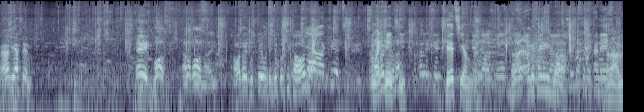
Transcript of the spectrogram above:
হ্যাঁ নিয়ে আসেন। এই বস হ্যালো বস। আমাদের গুষ্টি ঐতিহ্য কুলফি খাওয়াও না আমরা খেয়েছি। খেয়েছি আমরা। আমি খাইনি কিন্তু তখন এখানে আমি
